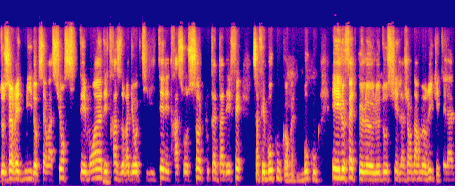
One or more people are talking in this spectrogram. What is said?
Deux heures et demie d'observation, six témoins, des traces de radioactivité, des traces au sol, tout un tas d'effets. Ça fait beaucoup quand même, beaucoup. Et le fait que le, le dossier de la gendarmerie qui était là à 8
